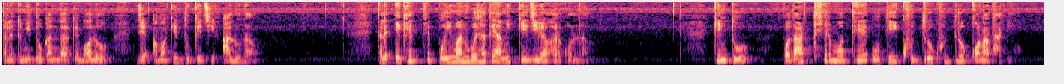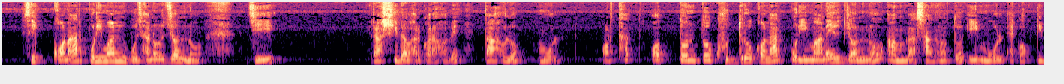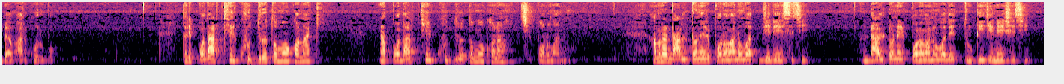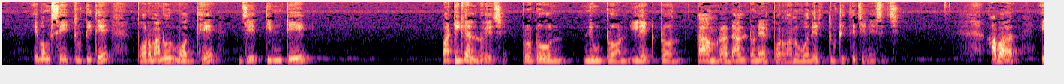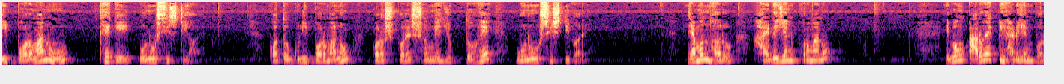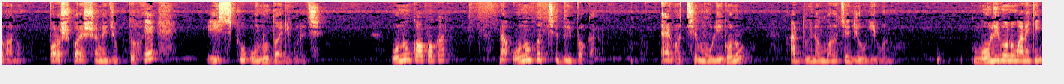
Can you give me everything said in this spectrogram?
তাহলে তুমি দোকানদারকে বলো যে আমাকে দু কেজি আলু দাও। তাহলে এক্ষেত্রে পরিমাণ বোঝাতে আমি কেজি ব্যবহার করলাম। কিন্তু পদার্থের মধ্যে অতি ক্ষুদ্র ক্ষুদ্র কণা থাকে। সেই কণার পরিমাণ বোঝানোর জন্য যে রাশি ব্যবহার করা হবে, তা হলো মোল। অর্থাৎ অত্যন্ত ক্ষুদ্র কণার পরিমাণের জন্য আমরা সাধারণত এই মোল এককটি ব্যবহার করব। তাহলে পদার্থের ক্ষুদ্রতম কণা কি? না, পদার্থের ক্ষুদ্রতম কণা হচ্ছে পরমাণু। আমরা ডালটনের পরমাণুবাদ জেনে এসেছি। ডালটনের পরমাণুবাদের ত্রুটি জেনে এসেছি এবং সেই ত্রুটিতে পরমাণুর মধ্যে যে তিনটে পার্টিকেল রয়েছে, প্রোটন, নিউট্রন, ইলেকট্রন তা আমরা ডালটনের পরমাণুবাদের ত্রুটিতে জেনে এসেছি। আবার এই পরমাণু থেকে অণুর সৃষ্টি হয়। কতকগুলি পরমাণু পরস্পরের সঙ্গে যুক্ত হয়ে অণু সৃষ্টি করে। যেমন ধরো, হাইড্রোজেন পরমাণু এবং আরও একটি হাইড্রোজেন পরমাণু পরস্পরের সঙ্গে যুক্ত হয়ে এইচ টু অণু তৈরি করেছে। অণু ক প্রকার? না, অণু হচ্ছে দুই প্রকার। এক হচ্ছে মৌলিক অণু আর দুই নম্বর হচ্ছে যৌগিক অণু মৌলিক অণু মানে কি?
